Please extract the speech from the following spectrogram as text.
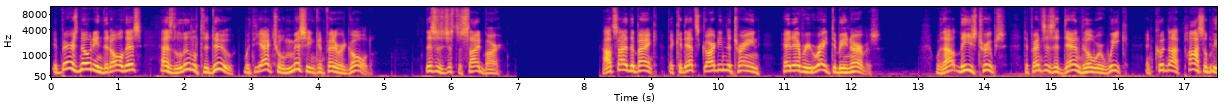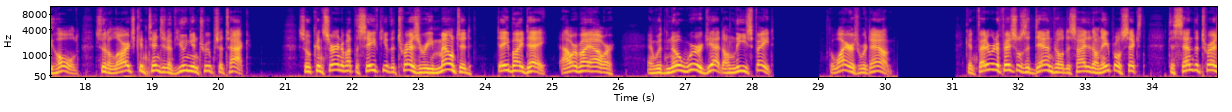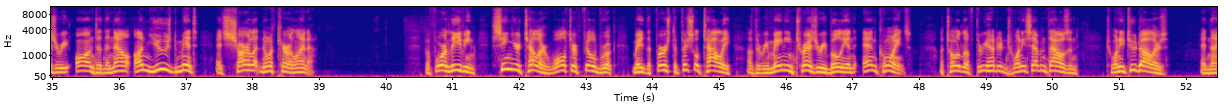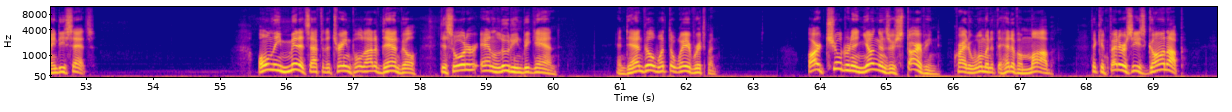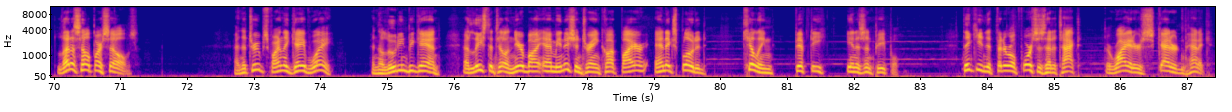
It bears noting that all this has little to do with the actual missing Confederate gold. This is just a sidebar. Outside the bank, the cadets guarding the train had every right to be nervous. Without Lee's troops, defenses at Danville were weak and could not possibly hold should a large contingent of Union troops attack. So concern about the safety of the Treasury mounted day by day, hour by hour, and with no word yet on Lee's fate. The wires were down. Confederate officials at Danville decided on April 6th to send the Treasury on to the now unused mint at Charlotte, North Carolina. Before leaving, senior teller Walter Philbrook made the first official tally of the remaining Treasury bullion and coins, a total of $327,022.90. Only minutes after the train pulled out of Danville, disorder and looting began, and Danville went the way of Richmond. Our children and young'uns are starving, cried a woman at the head of a mob. The Confederacy's gone up. Let us help ourselves and the troops finally gave way, and the looting began, at least until a nearby ammunition train caught fire and exploded, killing 50 innocent people. Thinking that federal forces had attacked, the rioters scattered in panic.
